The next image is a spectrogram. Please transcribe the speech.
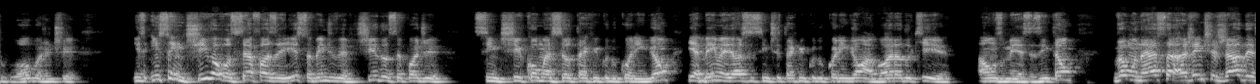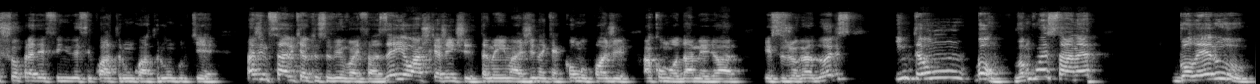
Globo, a gente incentiva você a fazer isso, é bem divertido, você pode sentir como é ser o técnico do Coringão, e é bem melhor se sentir técnico do Coringão agora do que há uns meses. Então, vamos nessa, a gente já deixou pré-definido esse 4-1-4-1, porque a gente sabe que é o que o Silvinho vai fazer, e eu acho que a gente também imagina que é como pode acomodar melhor esses jogadores. Então, bom, vamos começar, né? Goleiro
